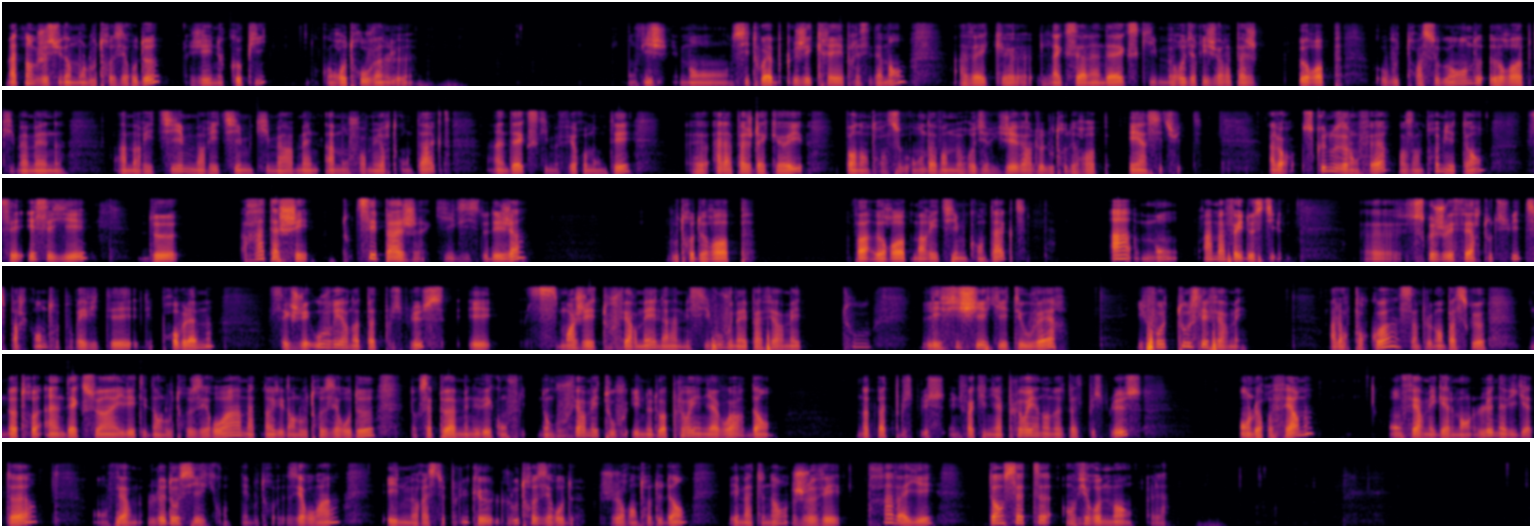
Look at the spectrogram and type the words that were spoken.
Maintenant que je suis dans mon loutre 02, j'ai une copie. on retrouve hein, le, mon, site web que j'ai créé précédemment avec euh, l'accès à l'index qui me redirige vers la page Europe au bout de 3 secondes, Europe qui m'amène à Maritime, Maritime qui m'amène à mon formulaire de contact, index qui me fait remonter euh, à la page d'accueil pendant 3 secondes avant de me rediriger vers le loutre d'Europe et ainsi de suite. Alors, ce que nous allons faire dans un premier temps, c'est essayer de rattacher toutes ces pages qui existent déjà, l'outre d'Europe, enfin Europe, maritime, contact, à, mon, à ma feuille de style. Euh, ce que je vais faire tout de suite, par contre, pour éviter les problèmes, c'est que je vais ouvrir Notepad++ et moi j'ai tout fermé là, mais si vous, vous n'avez pas fermé tous les fichiers qui étaient ouverts, il faut tous les fermer. Alors pourquoi? Simplement parce que notre index 1, il était dans l'outre 01, maintenant il est dans l'outre 02, donc ça peut amener des conflits. Donc vous fermez tout, il ne doit plus rien y avoir dans Notepad++. Une fois qu'il n'y a plus rien dans Notepad++, on le referme. On ferme également le navigateur, on ferme le dossier qui contenait l'outre 01, et il ne me reste plus que l'outre 02. Je rentre dedans, et maintenant je vais travailler dans cet environnement-là.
